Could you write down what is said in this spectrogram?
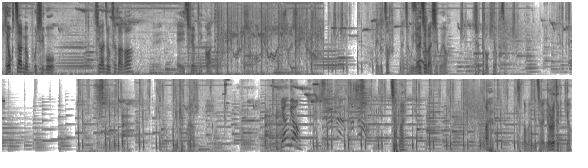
기억자 한 명 보시고 시간 좀 쓰다가 네, 에이 지르면 될 것 같아요 알겠죠? 네, 정면 열지 마시고요 쇼트고 기억자 양경 제발. 아 잠깐만요. 제가 열어드릴게요.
